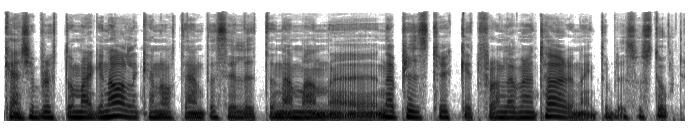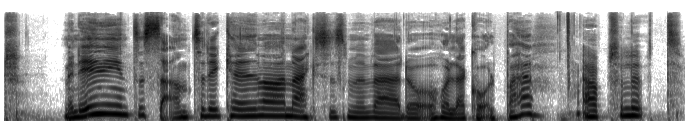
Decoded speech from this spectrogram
kanske bruttomarginalen kan återhämta sig lite när, man, eh, när pristrycket från leverantörerna inte blir så stort. Men det är ju intressant, så det kan ju vara en aktie som är värd att hålla koll på här. Absolut.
